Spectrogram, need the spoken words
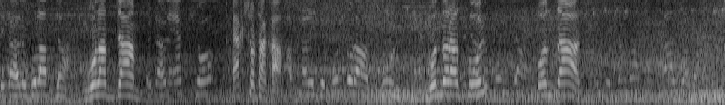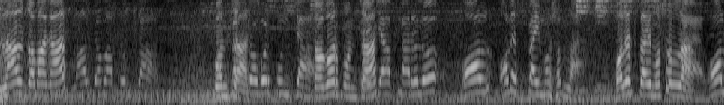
যেটা হলো গোলাপ জাম। গোলাপ জাম। এটা হলো একশো। একশো টাকা। আপনার এই যে গন্ধরাজ ফুল। গন্ধরাজ ফুল। পঞ্চাশ। লাল জবা। গাছ। লাল জবা পঞ্চাশ। পঞ্চাশ। টগর পঞ্চাশ। টগর পঞ্চাশ। আপনার হলো অল অল স্পাই মশলা। অলেস পাই মশলা। হ্যাঁ, অল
